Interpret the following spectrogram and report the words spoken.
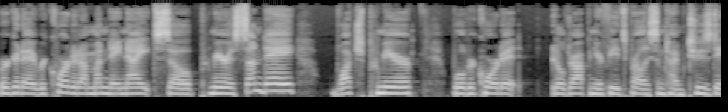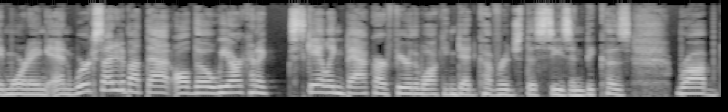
we're going to record it on Monday night, so premiere is Sunday. Watch premiere. We'll record it. It'll drop in your feeds probably sometime Tuesday morning, and we're excited about that. Although we are kind of scaling back our Fear the Walking Dead coverage this season because Rob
